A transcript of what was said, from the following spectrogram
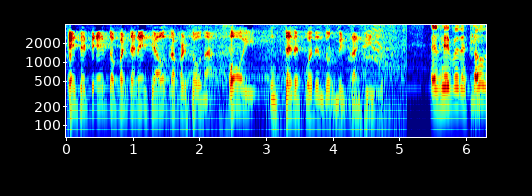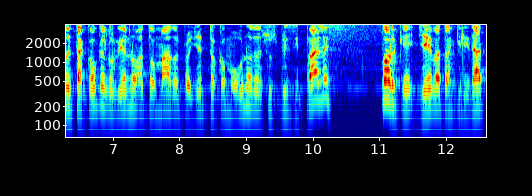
este, esto pertenece a otra persona. Hoy ustedes pueden dormir tranquilos. El jefe de Estado destacó que el gobierno ha tomado el proyecto como uno de sus principales porque lleva tranquilidad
